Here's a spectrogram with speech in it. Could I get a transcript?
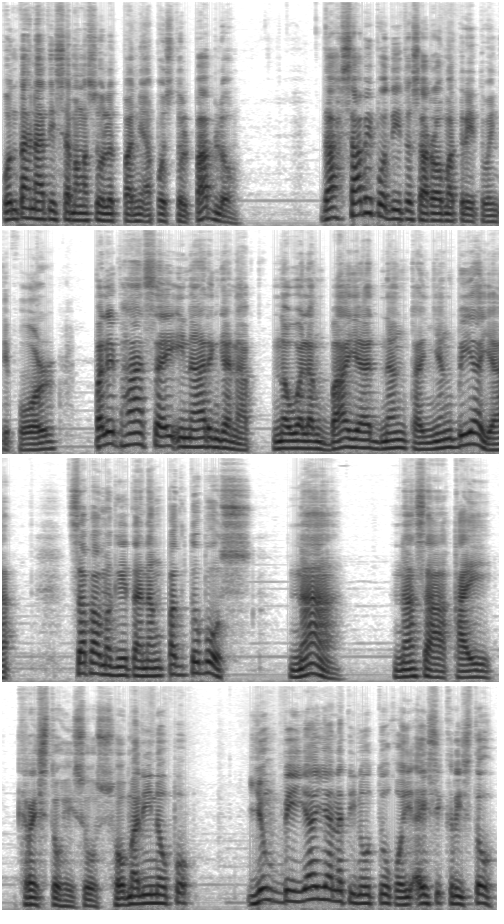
Puntahan natin sa mga sulat pa ni Apostol Pablo. Dah sabi po dito sa Roma 3.24, Palibhas ay inaring ganap na walang bayad ng kanyang biyaya sa pamagitan ng pagtubos na nasa kay Kristo Jesus. So malinaw po. Yung biyaya na tinutukoy ay si Kristo.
